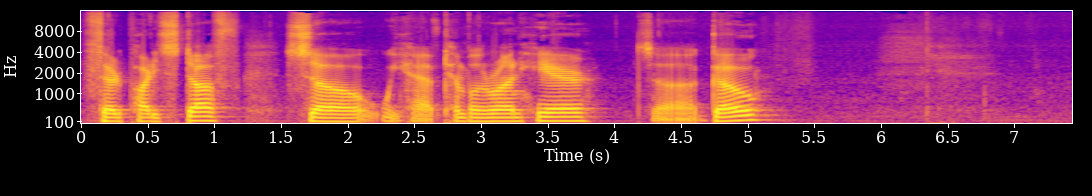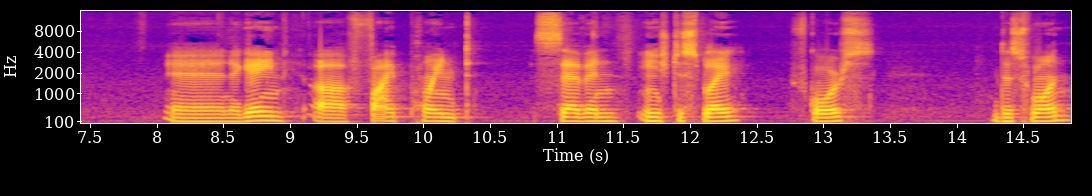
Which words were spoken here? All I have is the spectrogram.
third-party stuff. So we have Temple Run here let's uh, go. And again uh, 5.7 inch display of course. This one.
